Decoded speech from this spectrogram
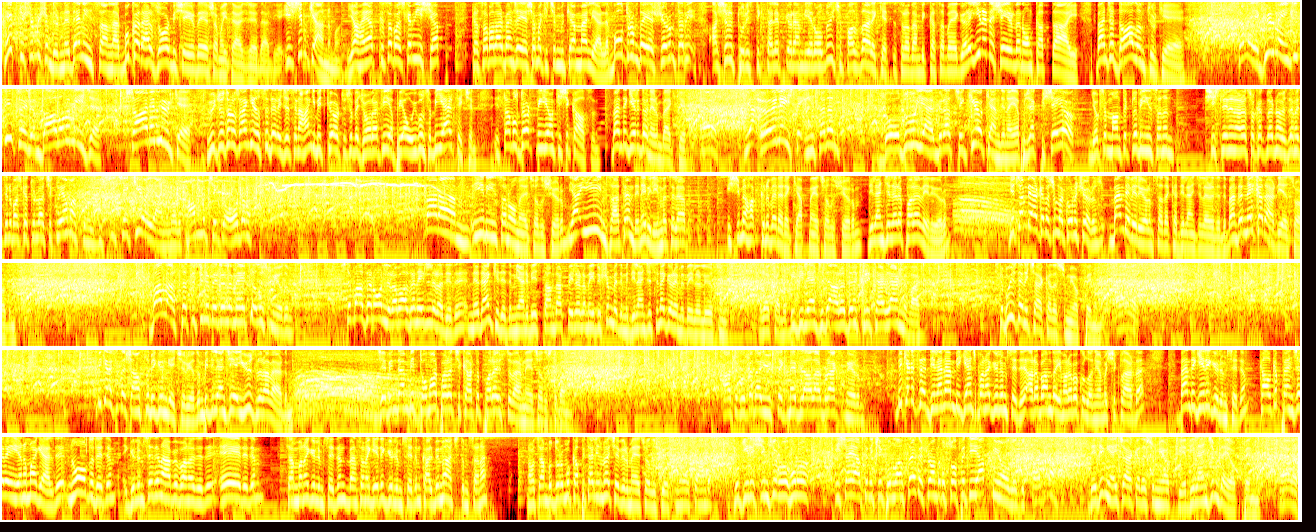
hep düşünmüşümdür neden insanlar bu kadar zor bir şehirde yaşamayı tercih eder diye. İş imkanı mı? Ya hayat kısa başka bir iş yap. Kasabalar bence yaşamak için mükemmel yerler. Bodrum'da yaşıyorum. Tabii aşırı turistik talep gören bir yer olduğu için fazla hareketli sıradan bir kasabaya göre. Yine de şehirden 10 kat daha iyi. Bence dağılın Türkiye'ye. Sema'ya gülmeyin ciddi söylüyorum. Dağılalım iyice. Şahane bir ülke. Vücudunuz hangi ısı derecesine, hangi bitki örtüsü ve coğrafi yapıya uygunsa bir yer seçin. İstanbul 4 milyon kişi kalsın. Ben de geri dönerim belki. Evet. Ya öyle işte insanın doğduğu yer biraz çekiyor kendine. Yapacak bir şey yok. Yoksa mantıklı bir insanın Şişli'nin ara sokaklarını özlemesini başka türlü açıklayamazsınız. Bir şey çekiyor yani. Orada kan mı çekiyor? Orada mı? Ben iyi bir insan olmaya çalışıyorum. Ya iyiyim zaten de ne bileyim mesela işimi hakkını vererek yapmaya çalışıyorum. Dilencilere para veriyorum. Geçen bir arkadaşımla konuşuyoruz. Ben de veriyorum sadaka dilencilere dedi. Ben de ne kadar diye sordum. Vallahi statüsünü belirlemeye çalışmıyordum. İşte bazen 10 lira bazen 50 lira dedi. Neden ki dedim yani bir standart belirlemeyi düşünmedin mi? Dilencisine göre mi belirliyorsun rakamı? Bir dilencide aradığın kriterler mi var? İşte bu yüzden hiç arkadaşım yok benim. Bir keresinde şanslı bir gün geçiriyordum. Bir dilenciye 100 lira verdim. Cebinden bir tomar para çıkartıp para üstü vermeye çalıştı bana. Artık o kadar yüksek meblağlar bırakmıyorum. Bir keresinde dilenen bir genç bana gülümsedi. Arabamdayım, araba kullanıyorum ışıklarda. Ben de geri gülümsedim. Kalkıp pencereye yanıma geldi. Ne oldu dedim. E, gülümsedin abi bana dedi. Ee dedim. Sen bana gülümsedin. Ben sana geri gülümsedim. Kalbimi açtım sana. Ama sen bu durumu kapitalizme çevirmeye çalışıyorsun ya şu anda. Bu girişimci ruhunu iş hayatın için kullansaydı şu anda bu sohbeti yapmıyor olurduk farkında mı? Dedim ya hiç arkadaşım yok diye. Dilencim de yok benim. Evet.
